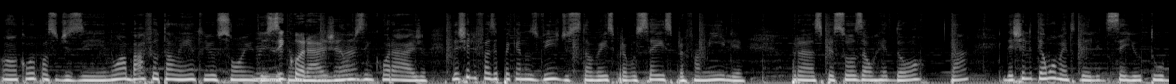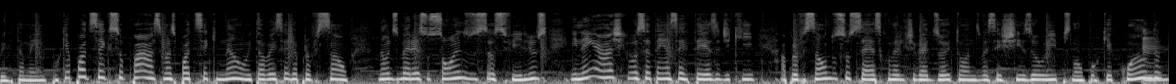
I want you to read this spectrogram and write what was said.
ah, como eu posso dizer? Não abafe o talento e o sonho Não dele desencoraja, também. Não né? desencoraja. Deixa ele fazer pequenos vídeos, talvez, pra vocês, pra família, para as pessoas ao redor, tá? Deixa ele ter o momento dele de ser youtuber também. Porque pode ser que isso passe, mas pode ser que não, e talvez seja a profissão. Não desmereça os sonhos dos seus filhos e nem ache que você tenha certeza de que a profissão do sucesso, quando ele tiver 18 anos, vai ser X ou Y. Porque quando Hum.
